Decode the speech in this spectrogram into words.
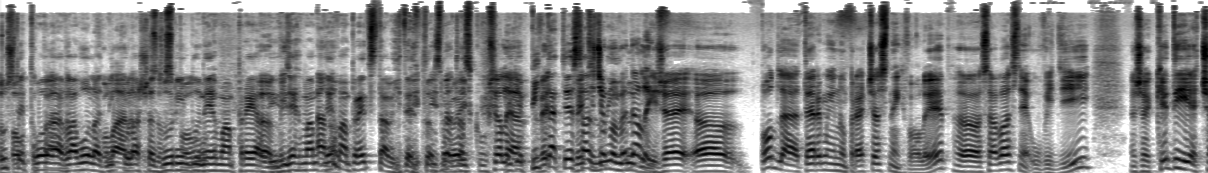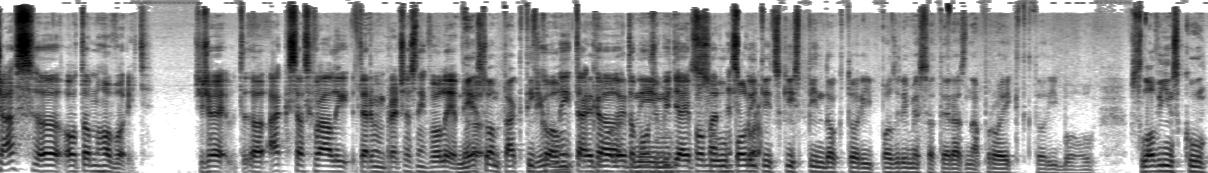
skúste zavolať Mikuláša Zurindu, nech vám prejaví, my, nech, vám, nech vám predstaví tento my, my sme projekt. to skúšali a pýtate sa viete, čo povedali, ľudí. že uh, podľa termínu predčasných volieb uh, sa vlastne uvidí, že kedy je čas uh, o tom hovoriť. Čiže ak sa schváli termín predčasných volieb Nie som taktikom júni, tak e, to môže byť aj pomerne Sú politický spin doktory. Pozrime sa teraz na projekt, ktorý bol v Slovínsku.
